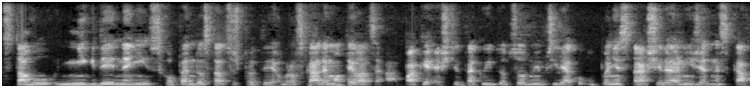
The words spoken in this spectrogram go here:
stavu nikdy není schopen dostat, což pro ty je obrovská demotivace. A pak je ještě takový to, co mi přijde jako úplně strašidelný, že dneska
